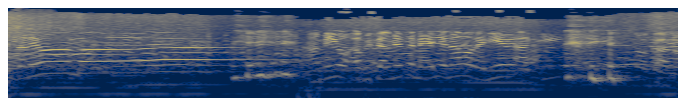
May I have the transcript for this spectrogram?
Está nevando. Amigos, oficialmente me he llenado de nieve aquí en el Zócalo.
